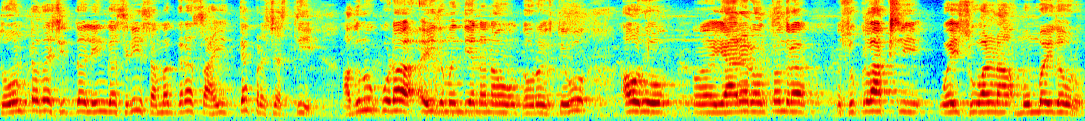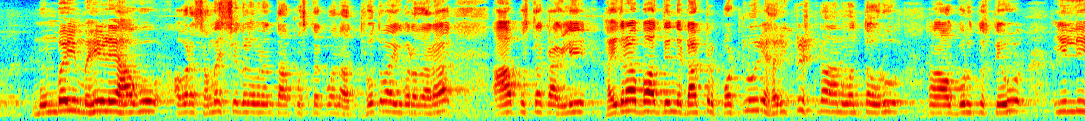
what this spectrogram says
ತೋಂಟದ ಸಿದ್ಧಲಿಂಗ ಶ್ರೀ ಸಮಗ್ರ ಸಾಹಿತ್ಯ ಪ್ರಶಸ್ತಿ. ಅದನ್ನು ಕೂಡ ಐದು ಮಂದಿಯನ್ನು ನಾವು ಗೌರವಿಸ್ತೇವೆ. ಅವರು ಯಾರ್ಯಾರು ಅಂತಂದ್ರೆ ಶುಕ್ಲಾಕ್ಷಿ ವೈ ಸುವರ್ಣ ಮುಂಬೈದವರು. ಮುಂಬೈ ಮಹಿಳೆ ಹಾಗೂ ಅವರ ಸಮಸ್ಯೆಗಳು ಅನ್ನೋಂಥ ಪುಸ್ತಕವನ್ನು ಅದ್ಭುತವಾಗಿ ಬರೆದಾರ. ಆ ಪುಸ್ತಕ ಆಗಲಿ, ಹೈದರಾಬಾದ್ದಿಂದ ಡಾಕ್ಟರ್ ಪಟ್ಲೂರಿ ಹರಿಕೃಷ್ಣ ಅನ್ನುವಂಥವರು ಗುರುತಿಸ್ತೇವೆ. ಇಲ್ಲಿ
